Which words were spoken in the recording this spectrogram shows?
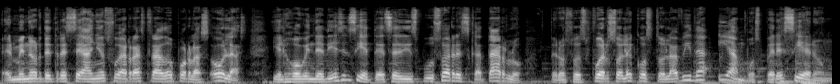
El menor de 13 años fue arrastrado por las olas y el joven de 17 se dispuso a rescatarlo, pero su esfuerzo le costó la vida y ambos perecieron.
